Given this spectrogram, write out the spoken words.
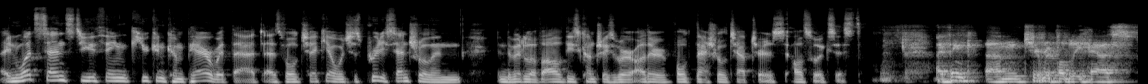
In what sense do you think you can compare with that as Volt Czechia, which is pretty central in, in the middle of all these countries where other Volt national chapters also exist? I think um, Czech Republic has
